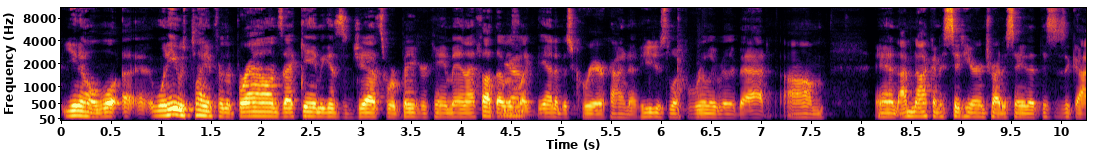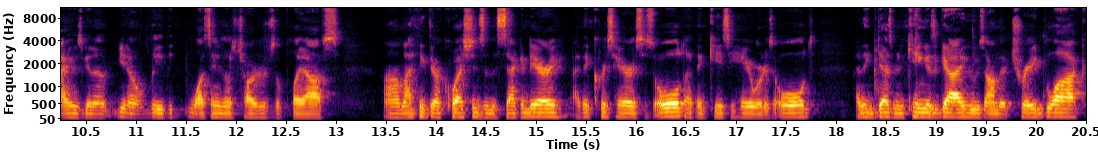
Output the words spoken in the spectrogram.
you know, uh, when he was playing for the Browns, that game against the Jets where Baker came in, I thought that was Yeah. like the end of his career. Kind of, he just looked really, really bad. Um, and I'm not going to sit here and try to say that this is a guy who's going to, you know, lead the Los Angeles Chargers to the playoffs. Um, I think there are questions in the secondary. I think Chris Harris is old. I think Casey Hayward is old. I think Desmond King is a guy who's on their trade block.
